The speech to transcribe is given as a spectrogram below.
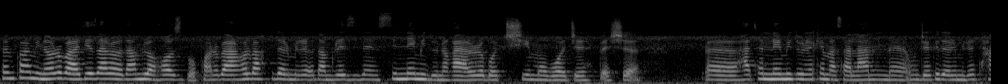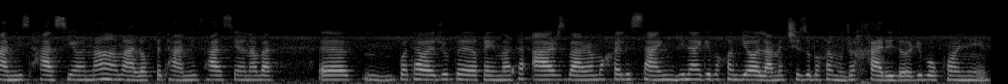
فکر کنم اینا رو باید یه ذره آدم لحاظ بکنه. به حال وقتی داره میره آدم رزیدنسی نمی‌دونه قراره با چی مواجه بشه. حتی نمی‌دونه که مثلا اونجا که داره میره تمیز هست یا نه ملاف تمیز هست یا نه و با توجه به قیمت ارز برای ما خیلی سنگین. اگه بخوایم یه عالمه چیز رو بخوایم اونجا خریداری بکنیم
